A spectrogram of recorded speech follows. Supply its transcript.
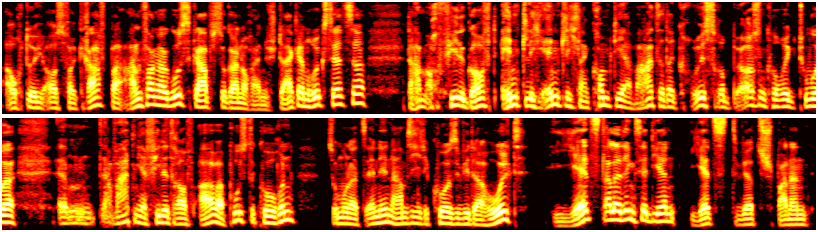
auch durchaus verkraftbar. Anfang August gab es sogar noch einen stärkeren Rücksetzer. Da haben auch viele gehofft, endlich, endlich, dann kommt die erwartete größere Börsenkorrektur. Ähm, da warten ja viele drauf. Aber Pustekuchen, zum Monatsende haben sich die Kurse wiederholt. Jetzt allerdings, Etienne, jetzt wird's spannend.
